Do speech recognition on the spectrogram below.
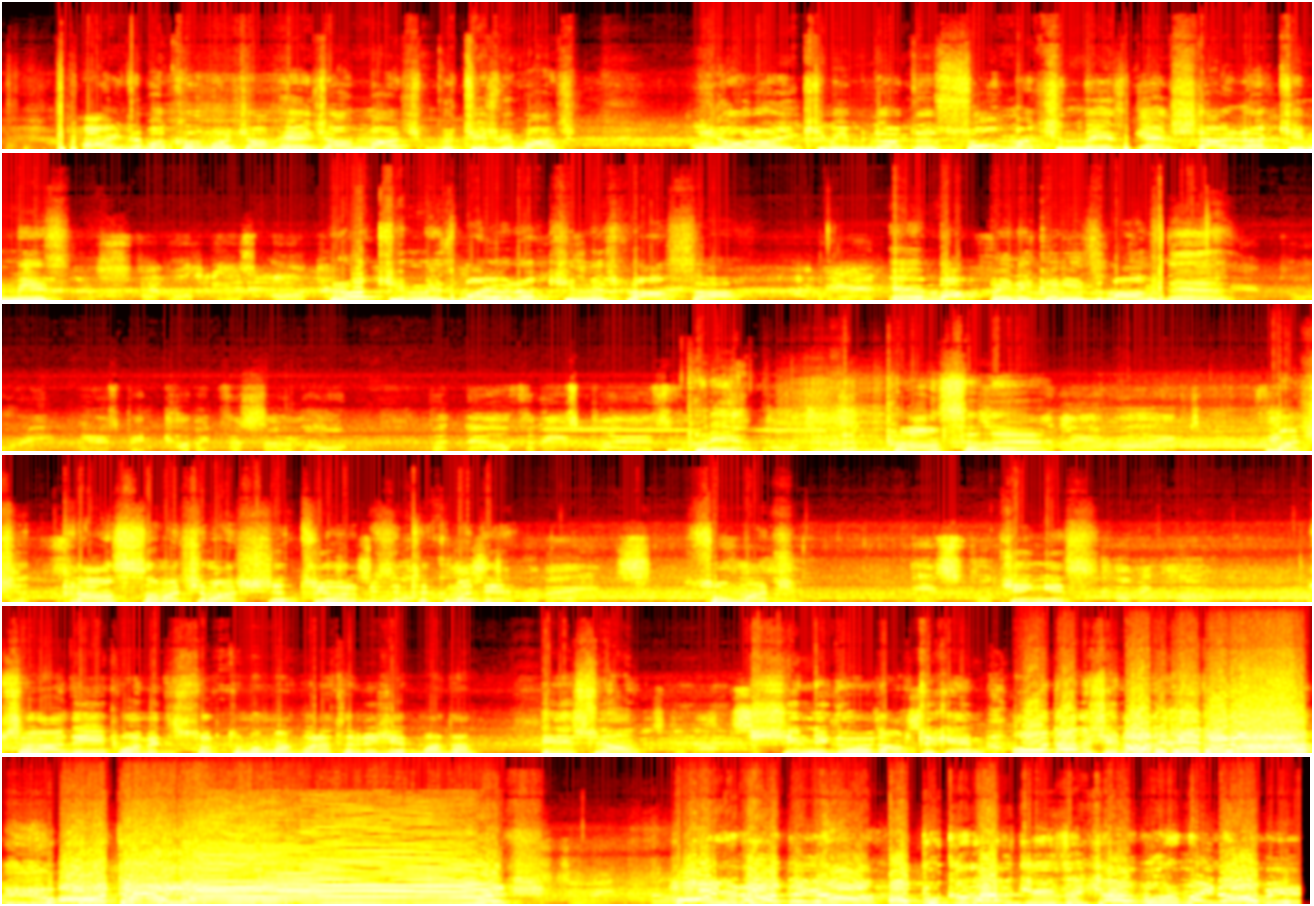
Haydi bakalım hocam. Heyecan maç. Müthiş bir maç. Euro 2024'ün son maçındayız gençler. Rakibimiz Rakibimiz Maya, rakibimiz Fransa. Mbappe'li Griezmann'lı. Pri- Fransalı maç Fransa maçı başlatıyor bizim takım hadi. Son maç. Cengiz. Sefer değil formeti soktum ama gol atabilecek mi adam? Enes Ünal. Şimdi gördü Abdülkerim. Oradan şimdi adı gördü. Orada yer! Hayır Arda ya. Ha, bu kadar gerizekalı vurmayın abi.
